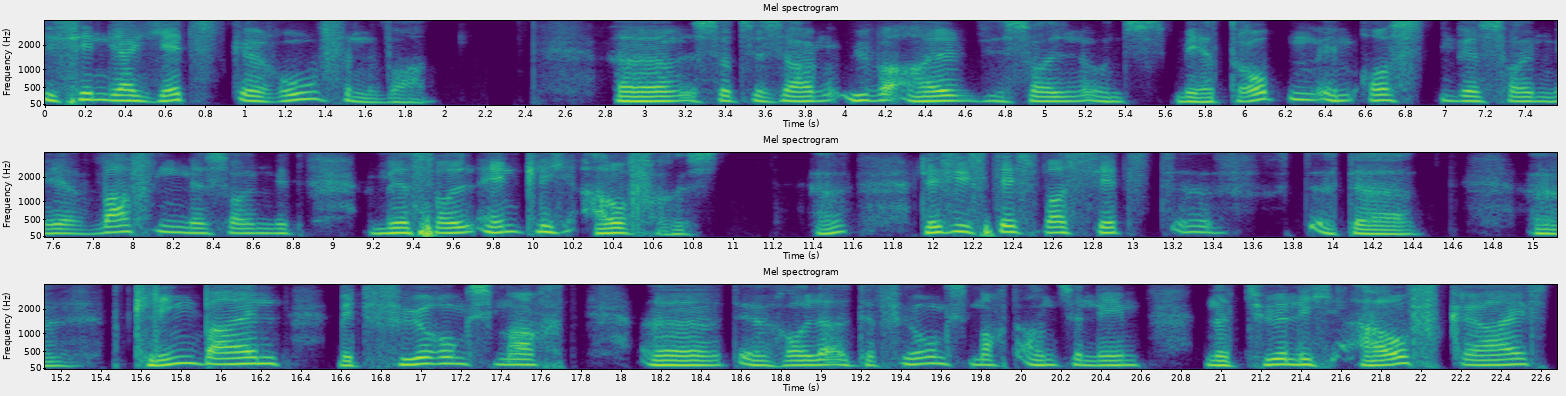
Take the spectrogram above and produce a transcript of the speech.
die sind ja jetzt gerufen worden äh, sozusagen überall, wir sollen uns mehr Truppen im Osten, wir sollen mehr Waffen, wir sollen mit, wir sollen endlich aufrüsten. Das ist das, was jetzt äh, der äh, Klingbeil mit Führungsmacht, äh, der Rolle der Führungsmacht anzunehmen, natürlich aufgreift.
